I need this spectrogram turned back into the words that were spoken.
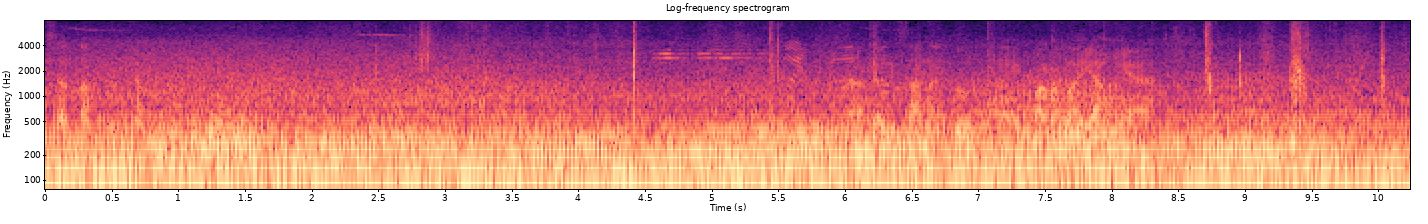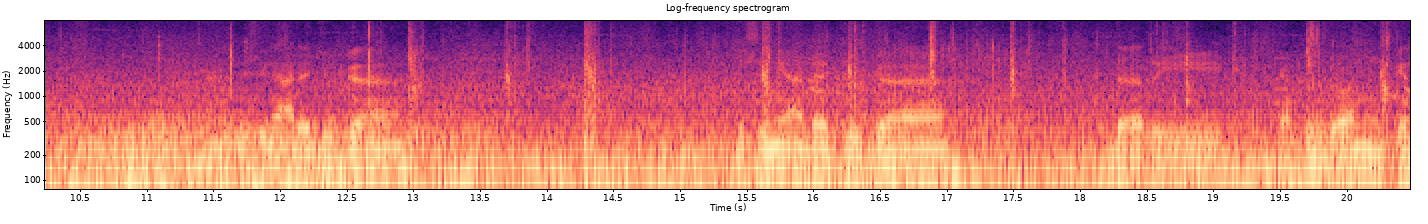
wisata puncak nah dari sana tuh naik para layangnya. Di sini ada juga. Di sini ada juga dari camping ground mungkin.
